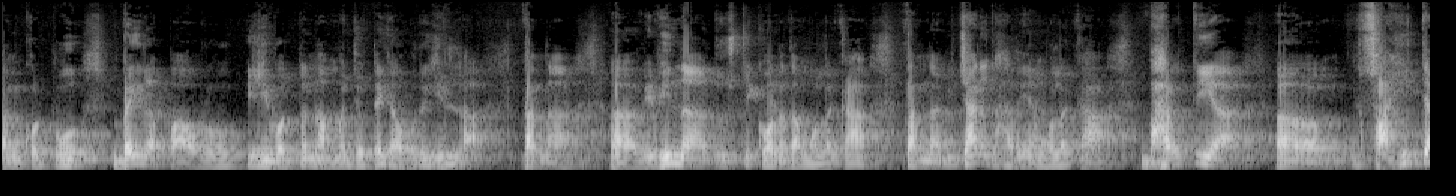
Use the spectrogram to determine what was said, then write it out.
ತಂದುಕೊಟ್ಟು ಭೈರಪ್ಪ ಅವರು ಇವತ್ತು ನಮ್ಮ ಜೊತೆಗೆ ಅವರು ಇಲ್ಲ. ತನ್ನ ವಿಭಿನ್ನ ದೃಷ್ಟಿಕೋನದ ಮೂಲಕ, ತನ್ನ ವಿಚಾರಧಾರೆಯ ಮೂಲಕ ಭಾರತೀಯ ಸಾಹಿತ್ಯ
